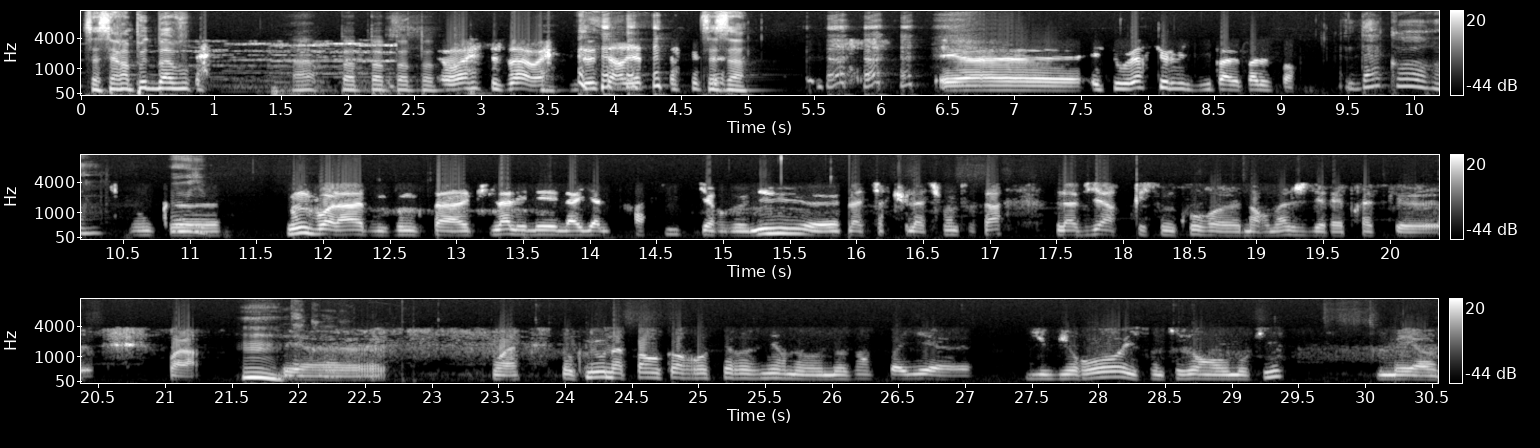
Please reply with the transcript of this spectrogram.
Ça sert un peu de bavou. Ah, hop, hop, hop, hop. Ouais, c'est ça, ouais. Deux serviettes. C'est ça. Et, euh, et c'est ouvert que le midi, pas, pas le soir. D'accord. Donc, Oui. euh, donc voilà, donc, donc ça, et puis là, les, les- là, il y a le trafic qui est revenu, euh, la circulation, tout ça. La vie a repris son cours euh, normal, je dirais presque. euh, voilà. Hmm. Et, euh, ouais. Donc nous, on n'a pas encore refait revenir nos, nos employés euh, du bureau. Ils sont toujours en home office, mais euh,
